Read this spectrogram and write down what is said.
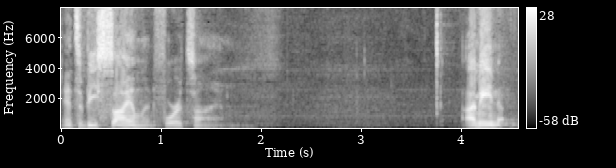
and to be silent for a time. I mean,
